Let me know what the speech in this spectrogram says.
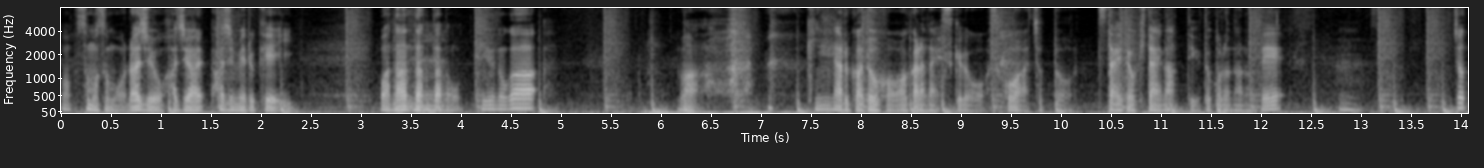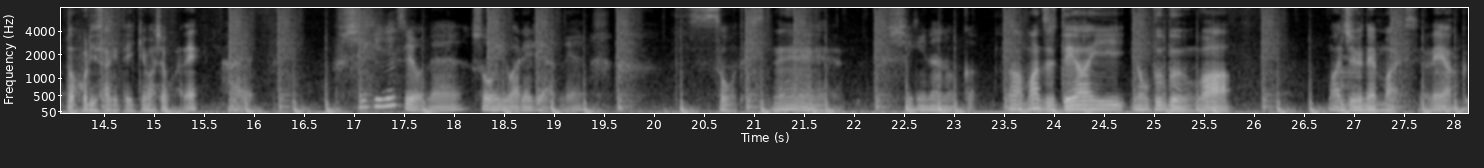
まあ、そもそもラジオを始める経緯は何だったのっていうのがまあ 気になるかどうかは分からないですけどそこはちょっと伝えておきたいなっていうところなのでうん。ちょっと掘り下げていきましょうかね。はい。不思議ですよね。そう言われりゃね。そうですね。不思議なのか。まあ、まず出会いの部分は、まあ、10年前ですよね約。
